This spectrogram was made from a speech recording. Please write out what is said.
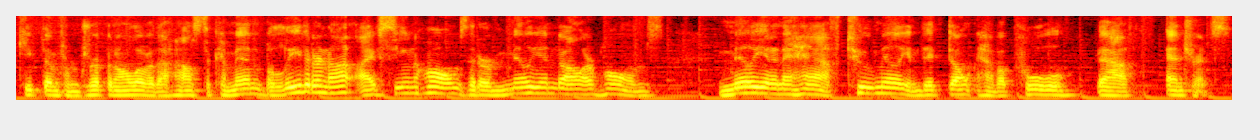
Keep them from dripping all over the house to come in. Believe it or not, I've seen homes that are million dollar homes, million and a half, two million, that don't have a pool bath entrance.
